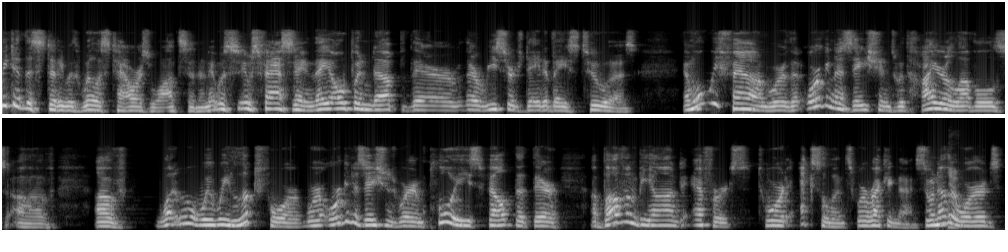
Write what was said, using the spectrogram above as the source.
we did this study with Willis Towers Watson, and it was it was fascinating. They opened up their their research database to us, and what we found were that organizations with higher levels of of what we looked for were organizations where employees felt that their above and beyond efforts toward excellence were recognized. So, in other yeah. words,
